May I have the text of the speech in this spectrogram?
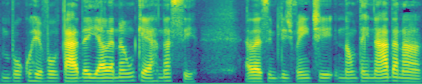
um pouco revoltada e ela não quer nascer. Ela simplesmente não tem nada na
